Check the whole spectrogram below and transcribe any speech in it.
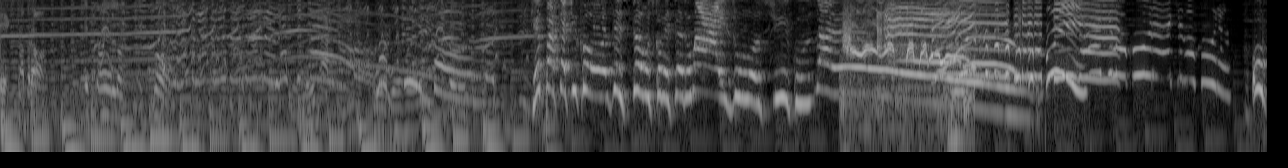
Eh, cabrón. Esto es los Que passa, chicos? Estamos começando mais um Los Chicos. Aê! O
